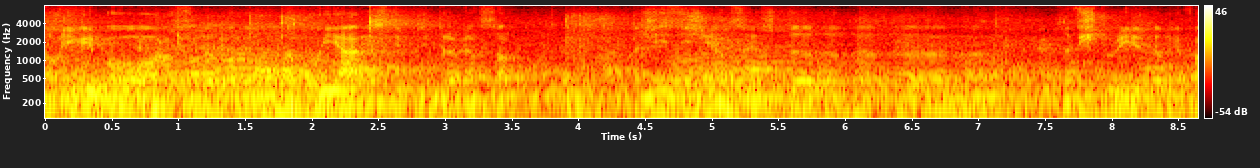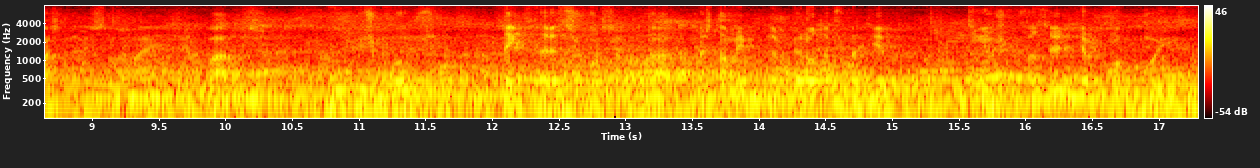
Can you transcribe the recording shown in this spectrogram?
A Liga Embaores para apoiar esse tipo de intervenção as exigências da, da, da, da, vistoria que a Liga faz cada vez são mais elevadas. Os clubes têm que fazer esse esforço, é verdade, mas também podemos ver outra perspectiva. Tínhamos que fazer e temos um apoio.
